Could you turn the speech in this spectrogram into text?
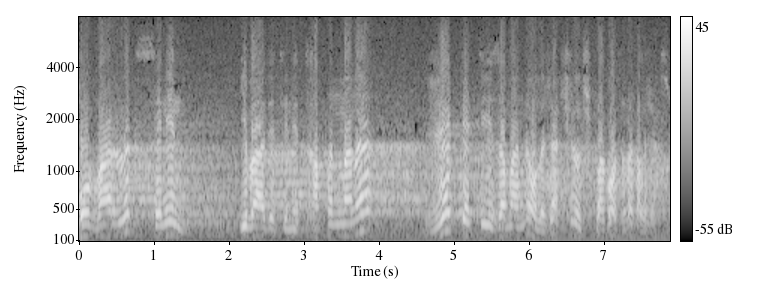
o varlık senin ibadetini, tapınmanı reddettiği zaman ne olacak? Çırılçıplak ortada kalacaksın.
